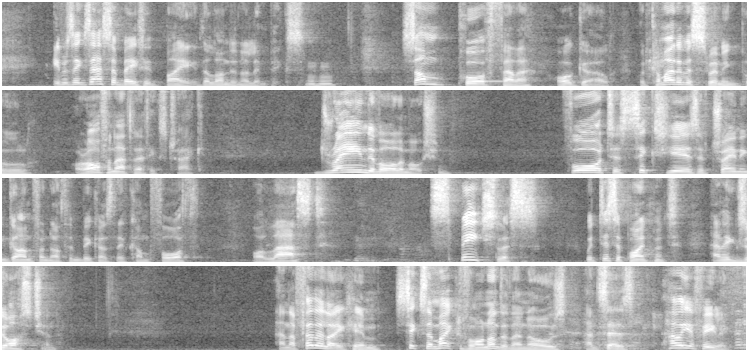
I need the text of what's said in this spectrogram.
It was exacerbated by the London Olympics. Mm-hmm. Some poor fella or girl would come out of a swimming pool or off an athletics track, drained of all emotion, four to six years of training gone for nothing because they've come fourth or last, speechless with disappointment and exhaustion. And a fella like him sticks a microphone under their nose and says, How are you feeling?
